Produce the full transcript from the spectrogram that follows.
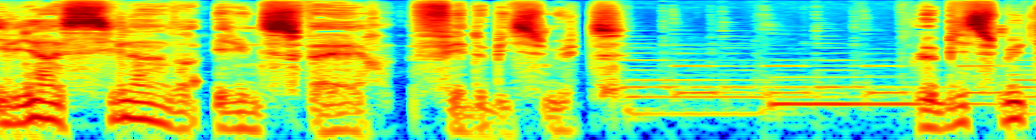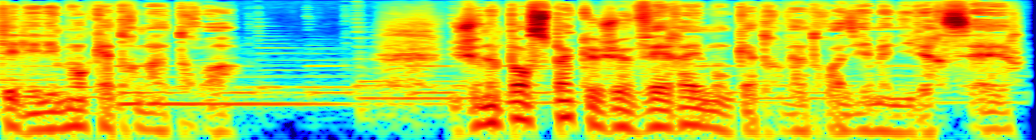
il y a un cylindre et une sphère faits de bismuth. Le bismuth est l'élément 83. Je ne pense pas que je verrai mon 83e anniversaire,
